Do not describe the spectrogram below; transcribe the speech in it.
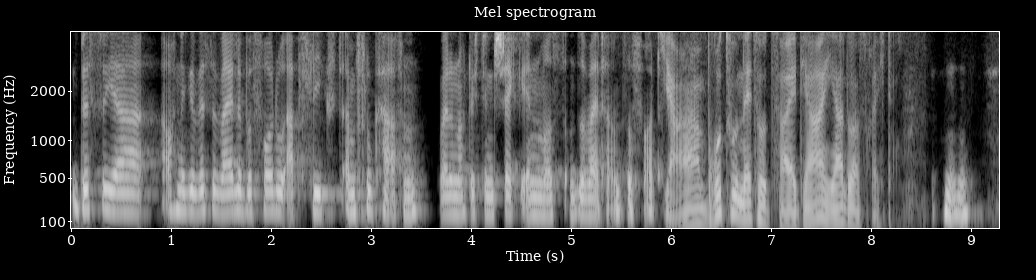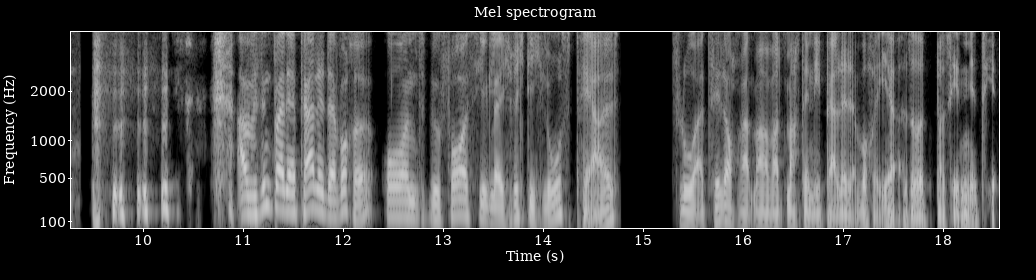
bist du ja auch eine gewisse Weile, bevor du abfliegst am Flughafen, weil du noch durch den Check-in musst und so weiter und so fort. Ja, Brutto-Netto-Zeit. Ja, ja, du hast recht. Mhm. Aber wir sind bei der Perle der Woche und bevor es hier gleich richtig losperlt, Flo, erzähl doch gerade mal, was macht denn die Perle der Woche hier? Also was passiert denn jetzt hier?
